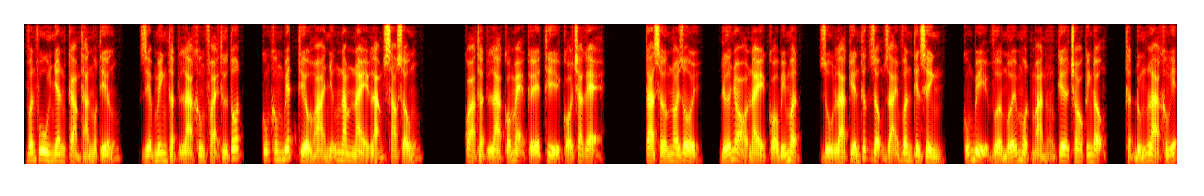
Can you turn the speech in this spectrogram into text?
Vân Phu Nhân cảm thán một tiếng, Diệp Minh thật là không phải thứ tốt, cũng không biết Thiều Hoa những năm này làm sao sống. Quả thật là có mẹ kế thì có cha ghẻ. Ta sớm nói rồi, đứa nhỏ này có bí mật, dù là kiến thức rộng rãi Vân Tiên Sinh, cũng bị vừa mới một màn kia cho kinh động, thật đúng là không ít.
